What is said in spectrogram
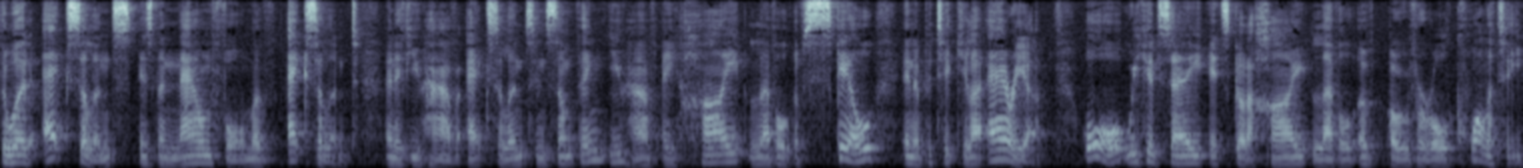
The word excellence is the noun form of excellent. And if you have excellence in something, you have a high level of skill in a particular area. Or we could say it's got a high level of overall quality.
